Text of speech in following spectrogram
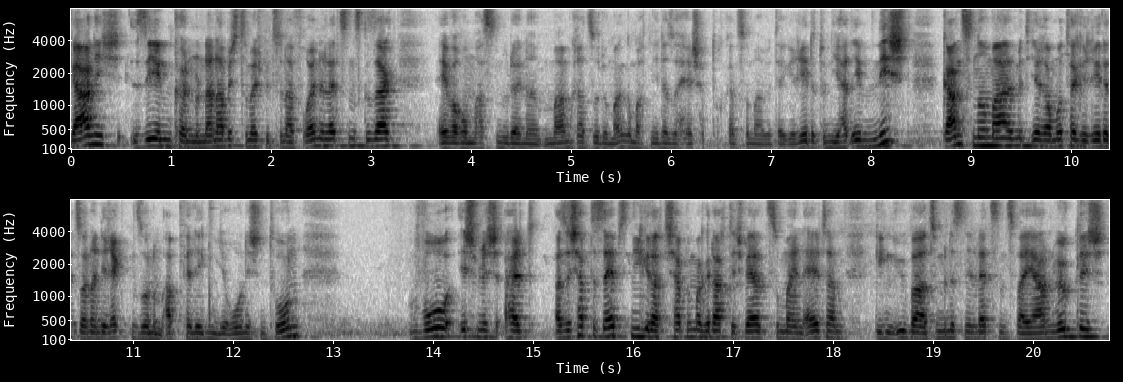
gar nicht sehen können. Und dann habe ich zum Beispiel zu einer Freundin letztens gesagt, ey, warum hast du deine Mom gerade so dumm angemacht? Und jeder so, hey, ich habe doch ganz normal mit der geredet. Und die hat eben nicht ganz normal mit ihrer Mutter geredet, sondern direkt in so einem abfälligen, ironischen Ton wo ich mich halt, also ich habe das selbst nie gedacht. Ich habe immer gedacht, ich werde zu meinen Eltern gegenüber, zumindest in den letzten zwei Jahren, wirklich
